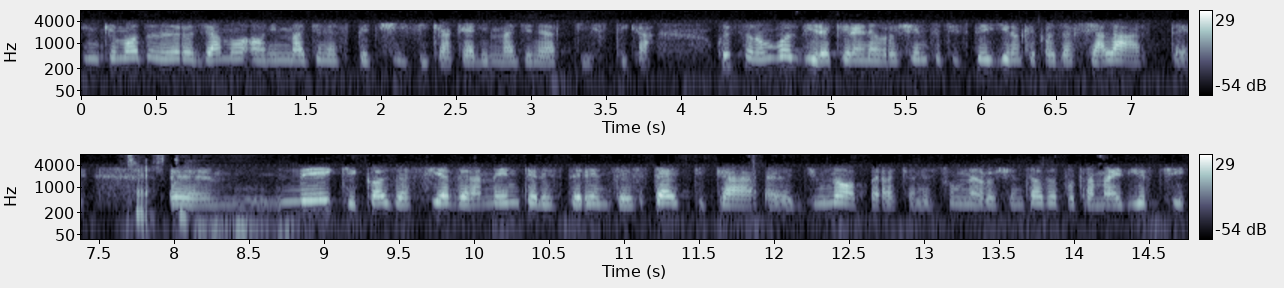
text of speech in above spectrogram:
in che modo noi reagiamo a un'immagine specifica, che è l'immagine artistica. Questo non vuol dire che le neuroscienze ci spieghino che cosa sia l'arte, certo. ehm, né che cosa sia veramente l'esperienza estetica eh, di un'opera, cioè nessun neuroscienziato potrà mai dirci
